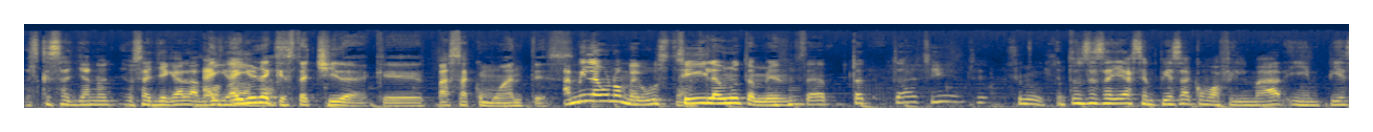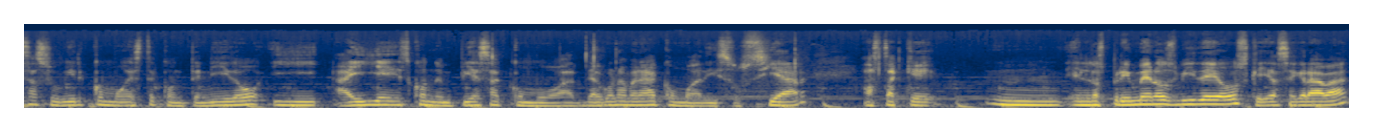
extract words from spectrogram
Es que esa ya no, o sea, llega a la 2. Hay, hay una que está chida, que pasa como antes. A mí la 1 me gusta. Sí, la 1 también. Está- está- está- sí, sí, sí me gusta. Entonces ella se empieza como a filmar y empieza a subir como este contenido y ahí es cuando empieza como a, de alguna manera como a disociar hasta que mm, en los primeros videos que ella se graba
